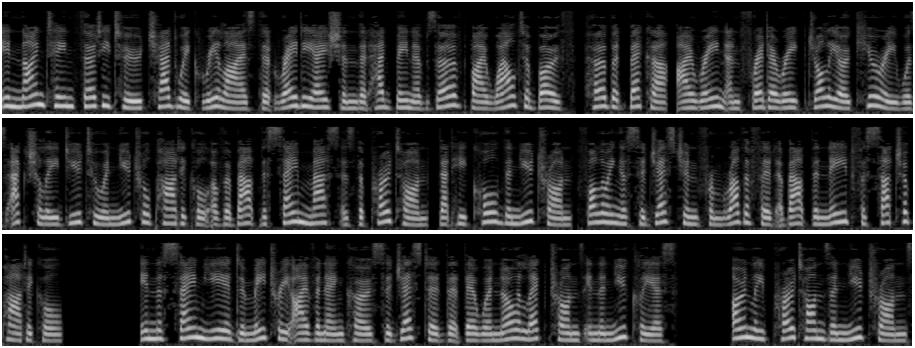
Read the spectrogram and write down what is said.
In 1932 Chadwick realized that radiation that had been observed by Walter Bothe, Herbert Becker, Irene and Frédéric Joliot-Curie was actually due to a neutral particle of about the same mass as the proton, that he called the neutron following a suggestion from Rutherford about the need for such a particle. In the same year Dmitry Ivanenko suggested that there were no electrons in the nucleus—only protons and neutrons,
